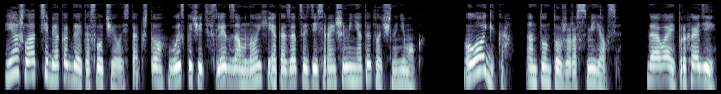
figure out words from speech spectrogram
я шла от тебя, когда это случилось, так что выскочить вслед за мной и оказаться здесь раньше меня ты точно не мог. Логика. Антон тоже рассмеялся. Давай, проходи.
